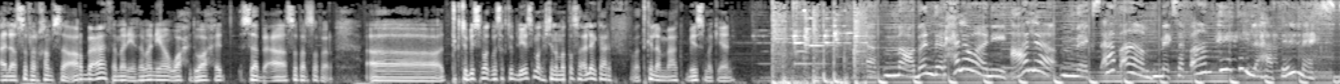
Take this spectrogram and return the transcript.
على صفر خمسة أربعة ثمانية ثمانية واحد واحد سبعة صفر صفر. آه تكتب اسمك بس اكتب لي اسمك عشان لما اتصل عليك أعرف أتكلم معك باسمك يعني. مع بندر حلواني على Mix FM Mix FM هي كلها في ال mix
